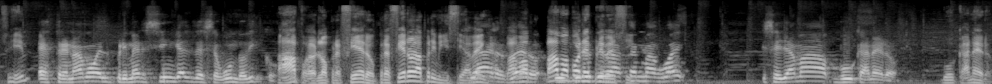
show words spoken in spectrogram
¿Sí? estrenamos el primer single del segundo disco. Ah, pues lo prefiero. Prefiero la primicia. Venga, Claro, vamos, claro. vamos a poner el primer single. más guay. Se llama Bucanero. Bucanero.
